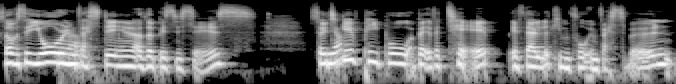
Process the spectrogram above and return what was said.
So, obviously, you're yeah. investing in other businesses. So, to yeah. give people a bit of a tip if they're looking for investment,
